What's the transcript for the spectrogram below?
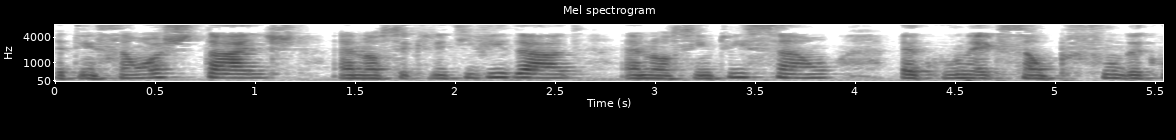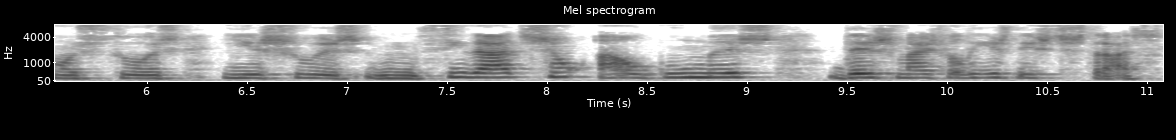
atenção aos detalhes, a nossa criatividade, a nossa intuição, a conexão profunda com as pessoas e as suas necessidades são algumas das mais-valias deste traços.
